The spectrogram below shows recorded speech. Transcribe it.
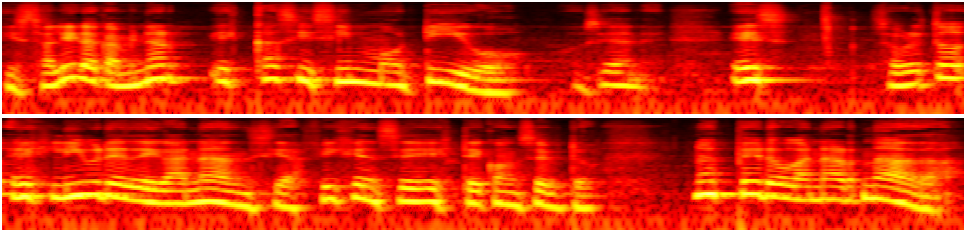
y salir a caminar es casi sin motivo. O sea, es, sobre todo, es libre de ganancias. Fíjense este concepto. No espero ganar nada.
